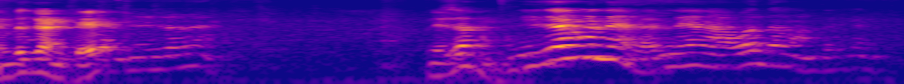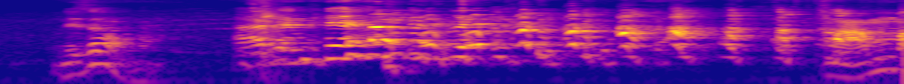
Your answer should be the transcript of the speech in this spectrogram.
ఎందుకంటే నిజం. నిజంగానే నేను నిజం అమ్మా. మా అమ్మ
